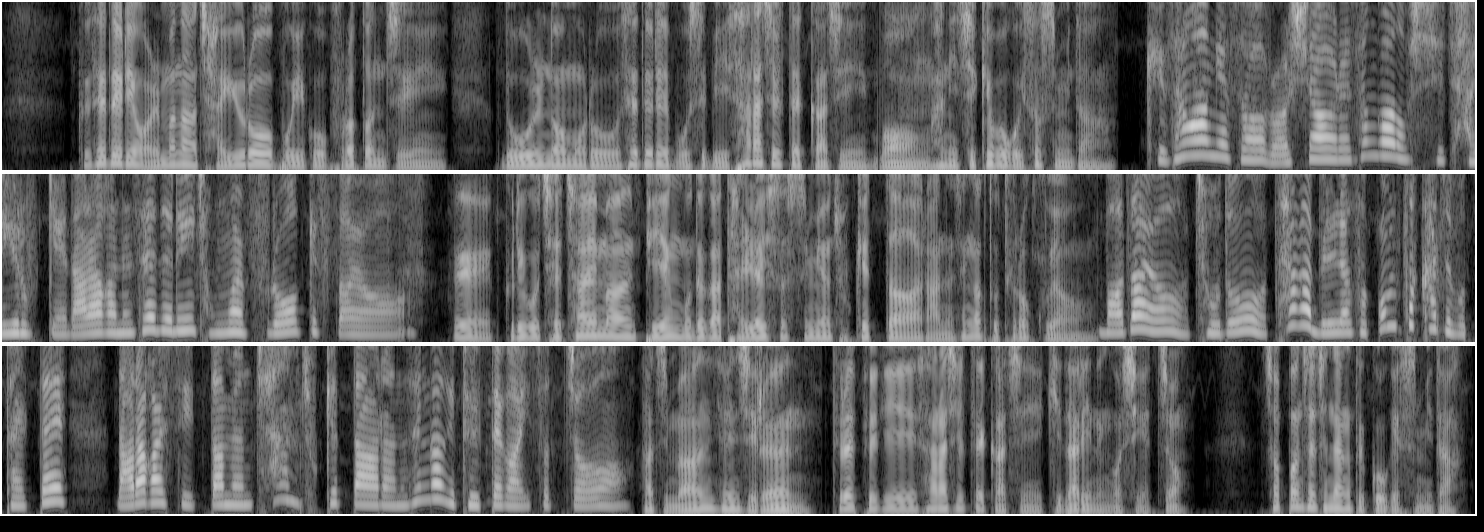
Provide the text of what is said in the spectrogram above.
그 새들이 얼마나 자유로워 보이고 부럽던지 노을 너머로 새들의 모습이 사라질 때까지 멍하니 지켜보고 있었습니다. 그 상황에서 러시아어를 상관없이 자유롭게 날아가는 새들이 정말 부러웠겠어요. 네, 그리고 제 차에만 비행 모드가 달려 있었으면 좋겠다라는 생각도 들었고요. 맞아요. 저도 차가 밀려서 꼼짝하지 못할 때 날아갈 수 있다면 참 좋겠다라는 생각이 들 때가 있었죠. 하지만 현실은 트래픽이 사라질 때까지 기다리는 것이겠죠. 첫 번째 찬양 듣고 오겠습니다.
